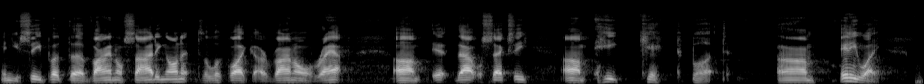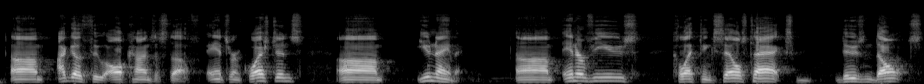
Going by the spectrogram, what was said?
and you see put the vinyl siding on it to look like our vinyl wrap. Um, it, that was sexy. Um, he kicked butt. Um, anyway, um, I go through all kinds of stuff, answering questions, um, you name it. Um, interviews, collecting sales tax, do's and don'ts,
